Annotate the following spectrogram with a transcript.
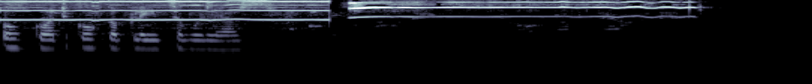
Oh god, go complain somewhere else.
